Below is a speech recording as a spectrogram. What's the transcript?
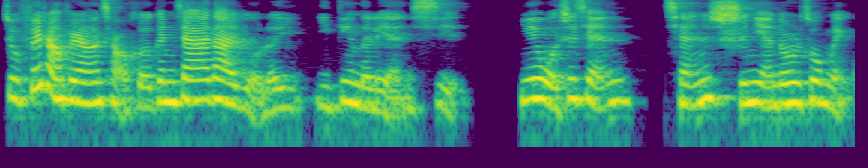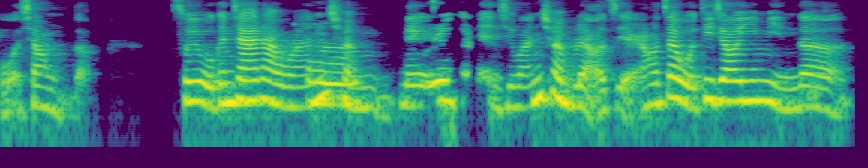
就非常非常巧合，跟加拿大有了一定的联系。因为我之前前十年都是做美国项目的，所以我跟加拿大完全没有任何联系，完全不了解。然后在我递交移民的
